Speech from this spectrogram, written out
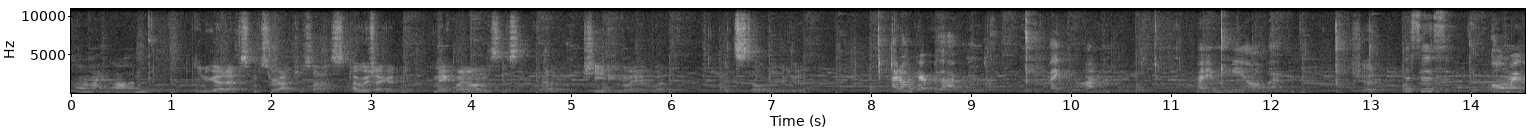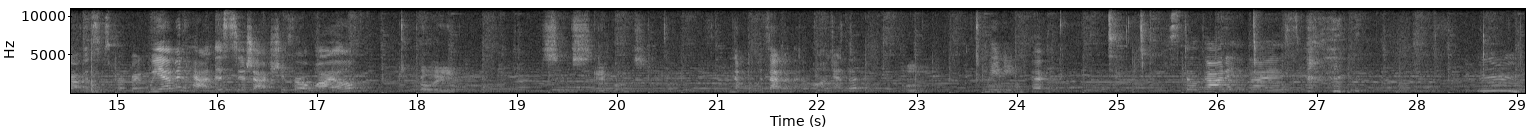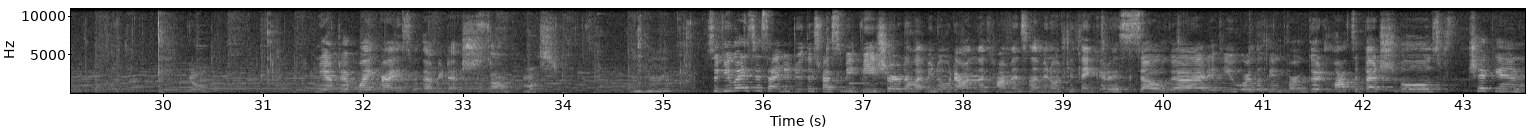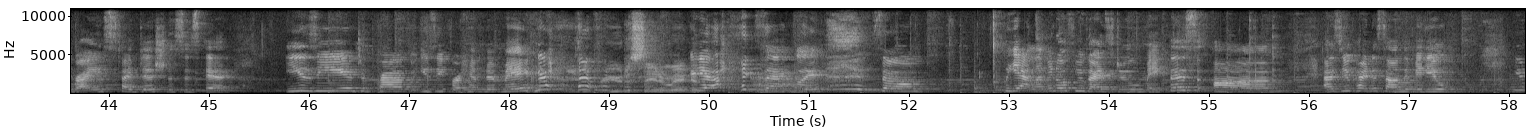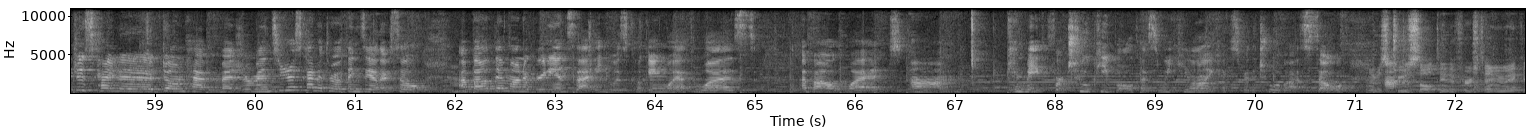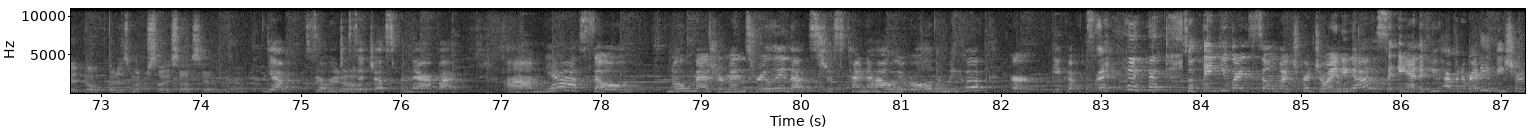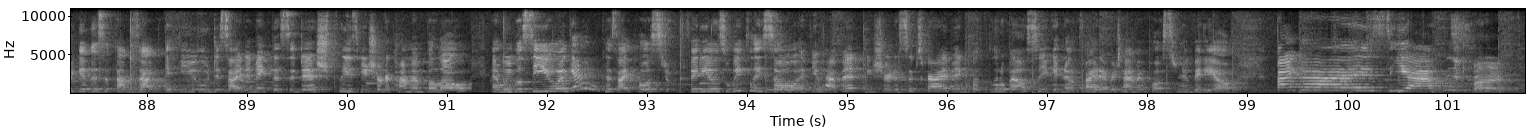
Oh my god. And you gotta have some sriracha sauce. I wish I could make my own. This is kind of a cheating way, but it's still really good. I don't care for that. Like on my meal, but Should. this is, oh my god, this is perfect. We haven't had this dish actually for a while. Probably six, eight months. No, it's not been that long, has it? Mm. Maybe, but still got it, you guys. Mmm. And you have to have white rice with every dish, so. Must. Mm-hmm. So if you guys decide to do this recipe, be sure to let me know down in the comments. Let me know what you think. It is so good. If you were looking for a good, lots of vegetables, chicken, rice type dish, this is it. Easy to prep, easy for him to make. Easy for you to say to make it. yeah, exactly. So, yeah, let me know if you guys do make this. Um, as you kind of saw in the video, you just kind of don't have measurements. You just kind of throw things together. So about the amount of ingredients that he was cooking with was about what um, can make for two people because we he only cooks for the two of us. So And if it's um, too salty the first time you make it, don't put as much soy sauce in. Or Yep, so just out. adjust from there. But um, yeah, so no measurements really. That's just kind of how we roll when we cook, or he cooks. so thank you guys so much for joining us. And if you haven't already, be sure to give this a thumbs up. If you decide to make this a dish, please be sure to comment below. And we will see you again because I post videos weekly. So if you haven't, be sure to subscribe and click the little bell so you get notified every time I post a new video. Bye guys, yeah. Bye.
